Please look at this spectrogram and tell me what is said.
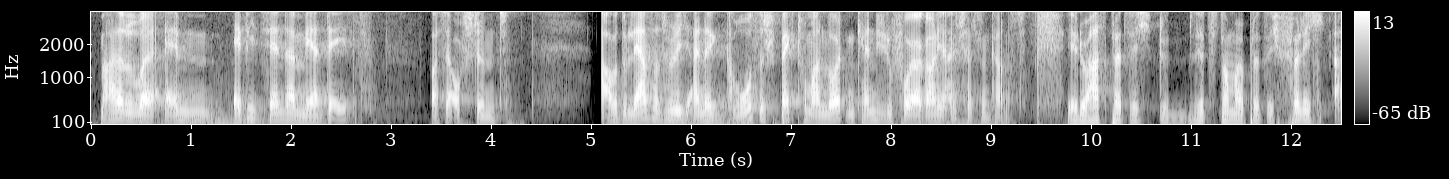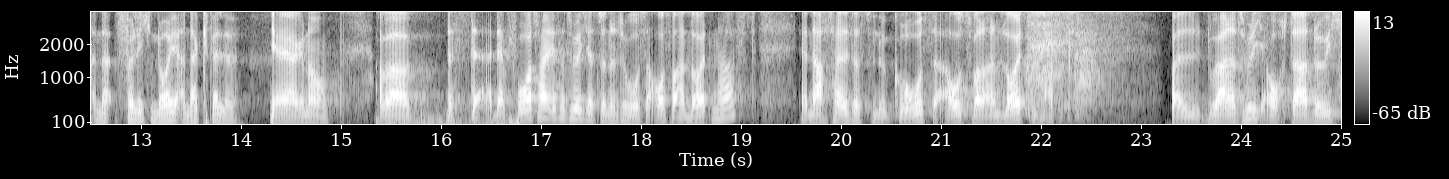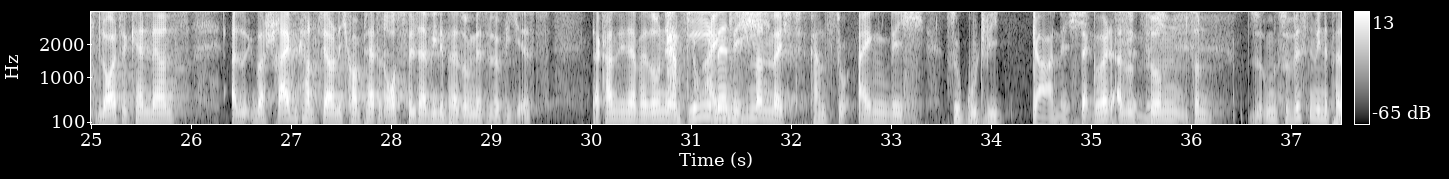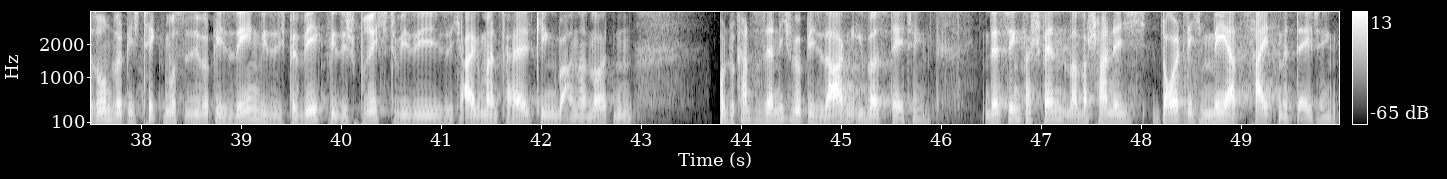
man hat darüber ähm, effizienter mehr Dates. Was ja auch stimmt. Aber du lernst natürlich ein großes Spektrum an Leuten kennen, die du vorher gar nicht einschätzen kannst. Ja, du hast plötzlich, du sitzt nochmal plötzlich völlig, der, völlig neu an der Quelle. Ja, ja, genau. Aber das, der, der Vorteil ist natürlich, dass du eine große Auswahl an Leuten hast. Der Nachteil ist, dass du eine große Auswahl an Leuten hast. Weil du ja natürlich auch dadurch Leute kennenlernst. Also überschreiben kannst du ja auch nicht komplett rausfiltern, wie eine Person jetzt wirklich ist. Da kann sich eine Person ja Kannst du geben, wie man möchte. Kannst du eigentlich so gut wie gar nicht. Da gehört also zum, zum, so- um zu wissen, wie eine Person wirklich tickt, musst du sie wirklich sehen, wie sie sich bewegt, wie sie spricht, wie sie sich allgemein verhält gegenüber anderen Leuten. Und du kannst es ja nicht wirklich sagen übers Dating. Und deswegen verschwendet man wahrscheinlich deutlich mehr Zeit mit Dating.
